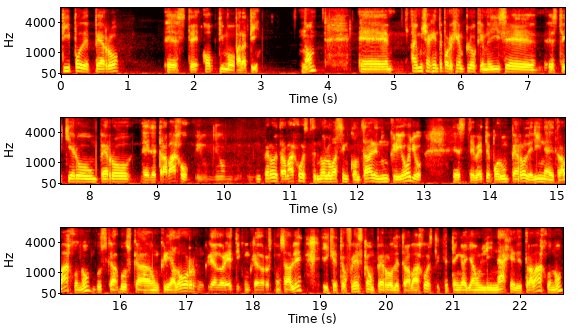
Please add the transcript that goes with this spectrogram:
tipo de perro este, óptimo para ti. ¿No? Eh, hay mucha gente, por ejemplo, que me dice, este, quiero un perro de, trabajo. un perro de trabajo este, no lo vas a encontrar en un criollo. Este, vete por un perro de línea de trabajo, ¿no? Busca, busca un criador, un criador ético, un criador responsable y que te ofrezca un perro de trabajo este, que tenga ya un linaje de trabajo, ¿no?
